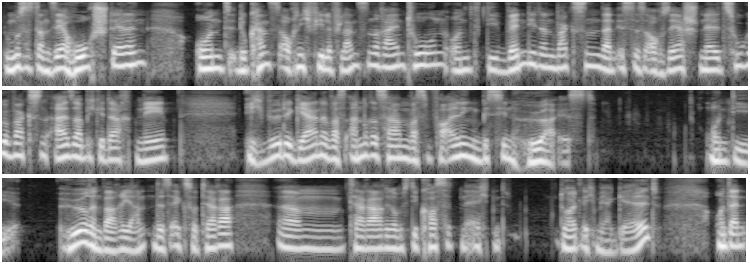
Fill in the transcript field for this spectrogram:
du musst es dann sehr hoch stellen und du kannst auch nicht viele Pflanzen reintun und die, wenn die dann wachsen, dann ist es auch sehr schnell zugewachsen. Also habe ich gedacht, nee, ich würde gerne was anderes haben, was vor allen Dingen ein bisschen höher ist. Und die höheren Varianten des Exoterra ähm, die kosteten echt deutlich mehr Geld. Und dann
